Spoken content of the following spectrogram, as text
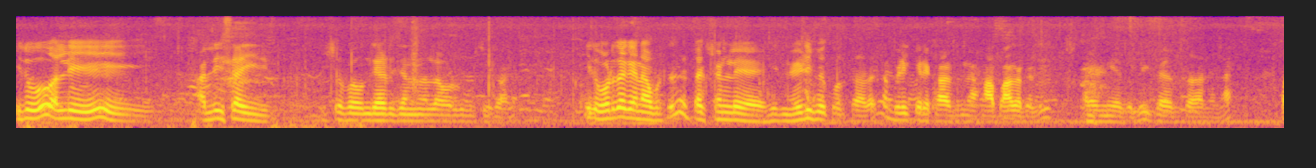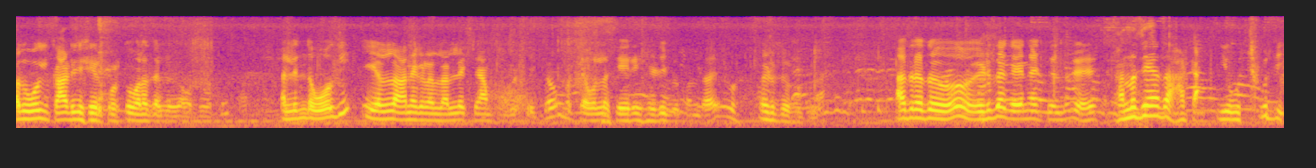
ಇದು ಅಲ್ಲಿ ಅಲ್ಲಿ ಸಹ ಈ ಸ್ವಲ್ಪ ಒಂದೆರಡು ಜನನೆಲ್ಲ ಹೊಡೆದು ಬಿಡ್ತಿದ್ದಾನೆ ಇದು ಹೊಡೆದಾಗ ಏನಾಗ್ಬಿಡ್ತದೆ? ತಕ್ಷಣಲೇ ಇದನ್ನ ಹಿಡಿಬೇಕು ಅಂತ ಆದಾಗ ಬಿಳಿಕೆರೆ ಕಾಡಿನ ಆ ಭಾಗದಲ್ಲಿ ಅರಣ್ಯದಲ್ಲಿ ಇದ್ದಂಥ ಆನೆನ ಅದು ಹೋಗಿ ಕಾಡಿಗೆ ಸೇರಿಕೊಟ್ಟು ಹೊಲದಲ್ಲಿ ಹೋಗ್ಬಿಟ್ಟು ಅಲ್ಲಿಂದ ಹೋಗಿ ಎಲ್ಲ ಆನೆಗಳೆಲ್ಲ ಅಲ್ಲೇ ಕ್ಯಾಂಪ್ ಬಿಟ್ಟಿದ್ದು ಮತ್ತು ಅವೆಲ್ಲ ಸೇರಿ ಹಿಡಿಬೇಕು ಅಂತ ಹಿಡಿದು ಆದರೆ ಅದು ಹಿಡಿದಾಗ ಏನಾಯ್ತು ಅಂದರೆ ತನ್ನದೇ ಆದ ಹಠ ಈ ಉಚ್ಚುಬುದ್ಧಿ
